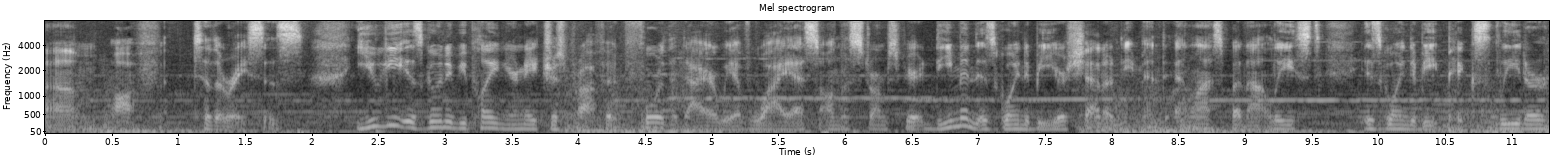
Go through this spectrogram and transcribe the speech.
um, off to the races. Yugi is going to be playing your Nature's Prophet for the Dire. We have YS on the Storm Spirit. Demon is going to be your Shadow Demon. And last but not least is going to be Pix Leader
